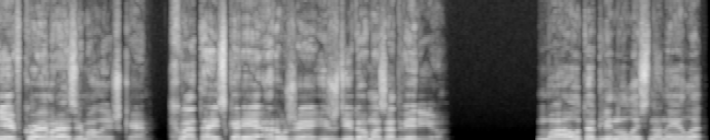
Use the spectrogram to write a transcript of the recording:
«Ни в коем разе, малышка. Хватай скорее оружие и жди дома за дверью». Маут оглянулась на Нейла,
